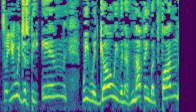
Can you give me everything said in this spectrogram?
So you would just be in, we would go, we would have nothing but fun,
